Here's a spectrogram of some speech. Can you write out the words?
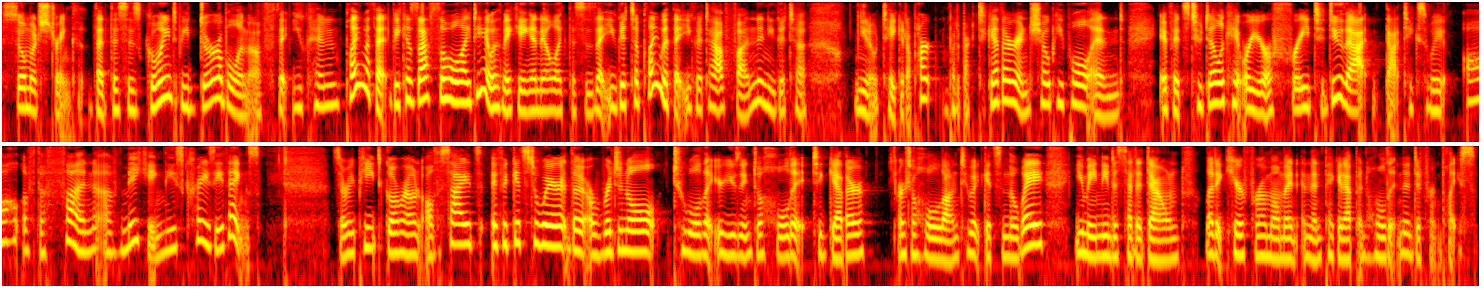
so much strength that this is going to be durable enough that you can play with it because that's the whole idea with making a nail like this is that you get to play with it you get to have fun and you get to you know take it apart and put it back together and show people and if it's too delicate or you're afraid to do that that takes away all of the fun of making these crazy things so repeat, go around all the sides. If it gets to where the original tool that you're using to hold it together or to hold onto it gets in the way, you may need to set it down, let it cure for a moment, and then pick it up and hold it in a different place.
